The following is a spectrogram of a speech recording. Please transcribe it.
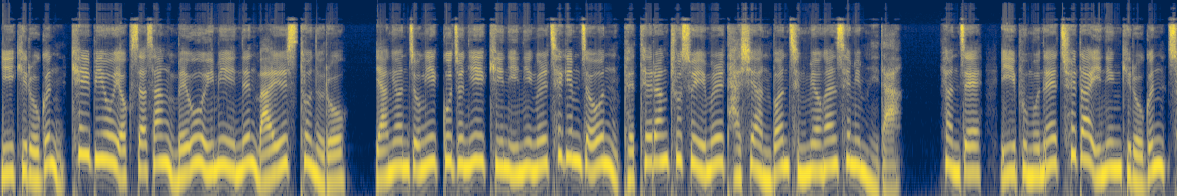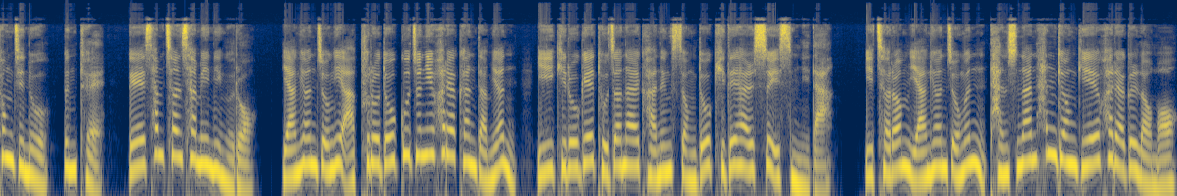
이 기록은 KBO 역사상 매우 의미 있는 마일스톤으로 양현종이 꾸준히 긴 이닝을 책임져온 베테랑 투수임을 다시 한번 증명한 셈입니다. 현재 이 부문의 최다 이닝 기록은 송진우, 은퇴 의 3003이닝으로 양현종이 앞으로도 꾸준히 활약한다면 이 기록에 도전할 가능성도 기대할 수 있습니다. 이처럼 양현종은 단순한 한 경기의 활약을 넘어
